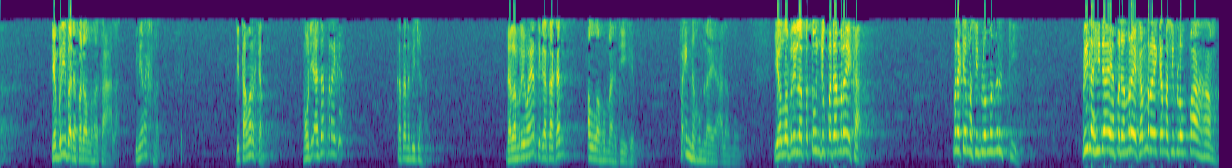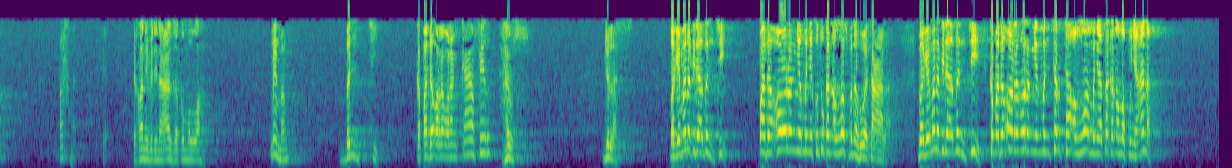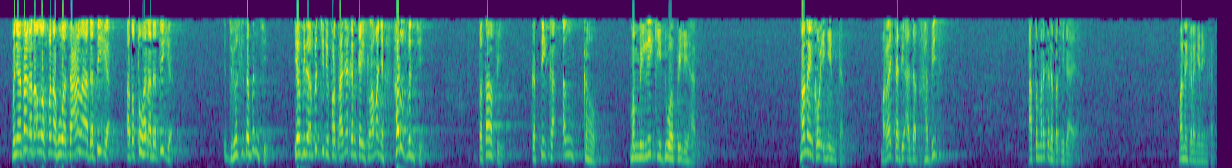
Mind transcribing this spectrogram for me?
Yang beribadah pada Allah Ta'ala. Ini rahmat. Ditawarkan. Mau diazab mereka? Kata Nabi jangan. Dalam riwayat dikatakan, Allahumma hdihim. Fa innahum la ya'lamun. Ya Allah berilah petunjuk pada mereka. Mereka masih belum mengerti. Berilah hidayah pada mereka. Mereka masih belum paham. Rahmat. Ikhwani fidina azakumullah. Memang benci kepada orang-orang kafir harus jelas. Bagaimana tidak benci pada orang yang menyekutukan Allah Subhanahu wa taala? Bagaimana tidak benci kepada orang-orang yang mencerca Allah menyatakan Allah punya anak? Menyatakan Allah Subhanahu wa taala ada tiga atau Tuhan ada tiga. Jelas kita benci. Yang tidak benci dipertanyakan keislamannya harus benci. Tetapi ketika engkau memiliki dua pilihan. Mana yang kau inginkan? Mereka diadab habis atau mereka dapat hidayah? Mana yang kalian inginkan?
